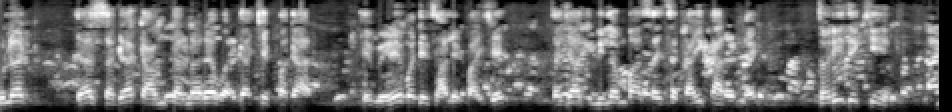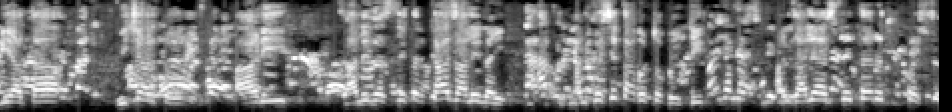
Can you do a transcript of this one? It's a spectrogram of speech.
उलट त्या सगळ्या काम करणाऱ्या वर्गाचे पगार हे वेळेमध्ये झाले पाहिजे. त्याच्यात विलंब असायचं काही कारण नाही. तरी देखील मी आता विचारतो आणि झाले नसले तर का झाले नाही? आणि कसे ताबडतोब होतील? आणि झाले असले तर प्रश्न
